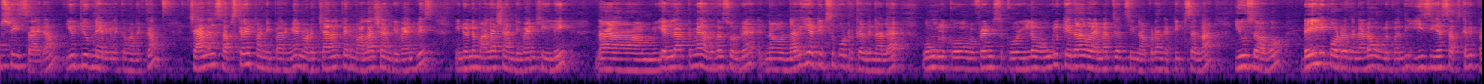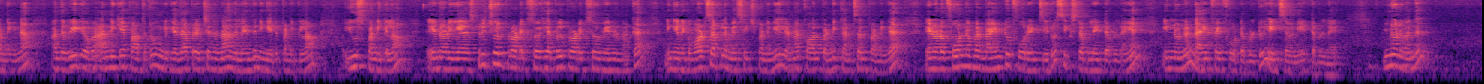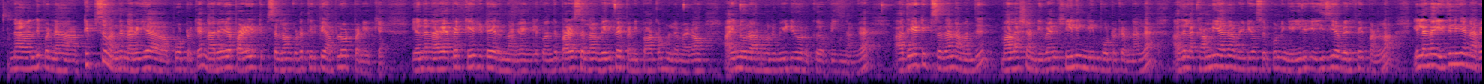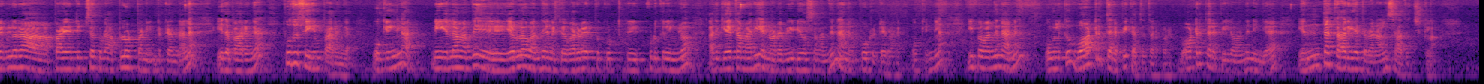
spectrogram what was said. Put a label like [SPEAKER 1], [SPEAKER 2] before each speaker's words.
[SPEAKER 1] ஓம் Sri Sairam. YouTube நேர்களுக்கு வணக்கம். Channel subscribe பண்ணி பாருங்கள் என்னோட சேனல் பேர் மலாஷான் டிவைன் பிளிஸ் இன்னொன்று மலாஷான் டிவைன் ஹீலிங் நான் எல்லாருக்குமே அதை தான் சொல்கிறேன் நான் நிறைய டிப்ஸ் போட்டிருக்கிறதுனால உங்களுக்கோ உங்கள் ஃப்ரெண்ட்ஸுக்கோ இல்லை உங்களுக்கு ஏதாவது ஒரு எமர்ஜென்சினா கூட அந்த டிப்ஸ் எல்லாம் யூஸ் ஆகும். டெய்லி போடுறதுனால உங்களுக்கு வந்து ஈஸியாக சப்ஸ்கிரைப் பண்ணிங்கன்னா அந்த வீடியோவை அன்றைக்கே பார்த்துட்டு உங்களுக்கு எதாவது பிரச்சனைனா அதுலேருந்து நீங்கள் இது பண்ணிக்கலாம் யூஸ் பண்ணிக்கலாம். என்னுடைய ஸ்பிரிச்சுவல் ப்ராடக்ட்ஸோ ஹெர்பல் ப்ராடக்ட்ஸோ வேணும்னாக்கா நீங்கள் எனக்கு வாட்ஸ்அப்பில் மெசேஜ் பண்ணுங்கள் இல்லைன்னா கால் பண்ணி கன்சல்ட் பண்ணுங்கள் என்னோட phone number nine two four eight zero six double eight double nine இன்னொன்று nine five four double two eight seven eight double nine இன்னொன்று வந்து நான் வந்து இப்போ நான் டிப்ஸு வந்து நிறைய போட்டிருக்கேன். நிறைய பழைய டிப்ஸ் எல்லாம் கூட திருப்பி அப்லோட் பண்ணியிருக்கேன். ஏன்னா நிறைய பேர் கேட்டுகிட்டே இருந்தாங்க. எங்களுக்கு வந்து பழசெல்லாம் வெரிஃபை பண்ணி பார்க்க முடியல மேடம் ஐநூறு அறநூறு வீடியோ இருக்குது அப்படின்னாங்க. அதே டிப்ஸை தான் நான் வந்து மாலாஷான் டிவைன் ஹீலிங்லேயும் போட்டிருக்கிறதுனால அதில் கம்மியாக தான் வீடியோஸ் இருக்கும். நீங்கள் இரு ஈஸியாக வெரிஃபை பண்ணலாம். இல்லைனா இதுலேயே நான் ரெகுலராக பழைய டிப்ஸை கூட அப்லோட் பண்ணிட்டு இருக்கிறதுனால இதை பாருங்கள் புதுசையும் பாருங்கள் ஓகேங்களா? நீங்கள் எல்லாம் வந்து எவ்வளோ வந்து எனக்கு வரவேற்பு கொடுத்து கொடுக்குறீங்களோ அதுக்கேற்ற மாதிரி என்னோடய வீடியோஸை வந்து நான் போட்டுகிட்டே வரேன். ஓகேங்களா? இப்போ வந்து நான் உங்களுக்கு வாட்டர் தெரப்பி கற்றுத்தரப்போகிறேன் வாட்டர் தெரப்பியில் வந்து நீங்கள் எந்த காரியத்தை வேணாலும் சாதிச்சுக்கலாம்.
